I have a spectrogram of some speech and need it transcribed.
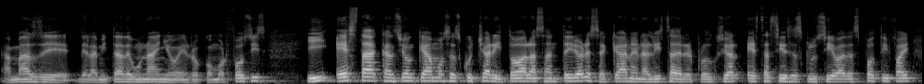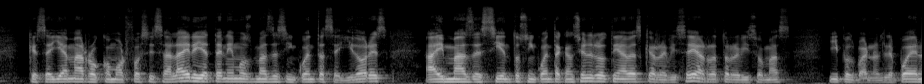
a, más de, la mitad de un año en Rocomorfosis. Y esta canción que vamos a escuchar y todas las anteriores se quedan en la lista de reproducción. Esta sí es exclusiva de Spotify, que se llama Rocomorfosis al aire. Ya tenemos más de 50 seguidores. Hay más de 150 canciones la última vez que revisé. Al rato reviso más. Y pues bueno, le pueden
